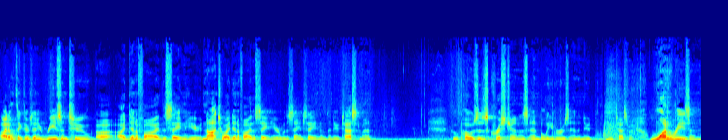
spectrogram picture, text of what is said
I don't think there's any reason to uh, identify the Satan here, not to identify the Satan here with the same Satan of the New Testament, who opposes Christians and believers in the New, New Testament. One reason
